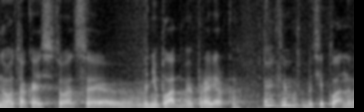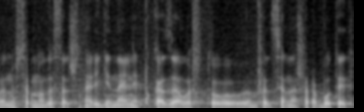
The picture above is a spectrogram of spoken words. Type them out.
Ну, вот такая ситуация, внеплановая проверка, хотя, может быть и плановая, но все равно достаточно оригинальная, показала, что МФЦ наш работает.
